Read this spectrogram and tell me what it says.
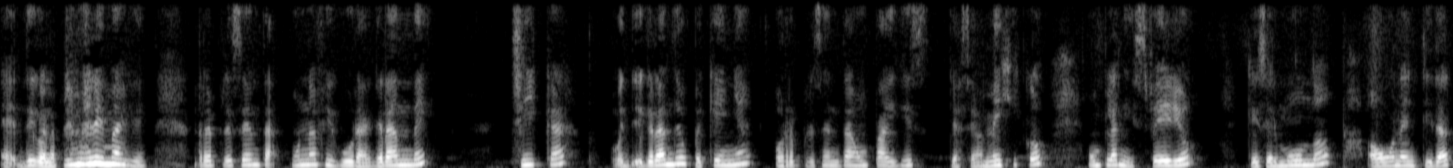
eh, digo, la primera imagen representa una figura grande, chica, grande o pequeña, o representa un país ya sea México, un planisferio, que es el mundo, o una entidad,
